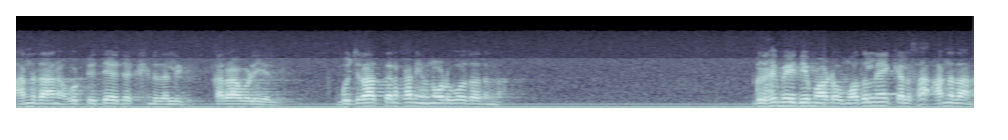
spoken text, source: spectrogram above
ಅನ್ನದಾನ ಹುಟ್ಟಿದ್ದೇ ದಕ್ಷಿಣದಲ್ಲಿ, ಕರಾವಳಿಯಲ್ಲಿ. ಗುಜರಾತ್ ತನಕ ನೀವು ನೋಡ್ಬೋದು ಅದನ್ನ. ಗೃಹಮೇಧಿ ಮಾಡೋ ಮೊದಲನೇ ಕೆಲಸ ಅನ್ನದಾನ.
